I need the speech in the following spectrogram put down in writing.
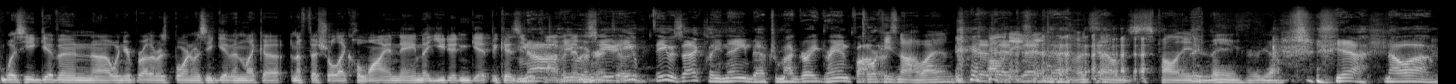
Was he given uh, when your brother was born? Was he given like a an official like Hawaiian name that you didn't get because you were kind of an was, immigrant? he, to he, he was actually named after my great grandfather. Corky's not Hawaiian. Polynesian. that sounds Polynesian to me. Here we go. Yeah, no, uh,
